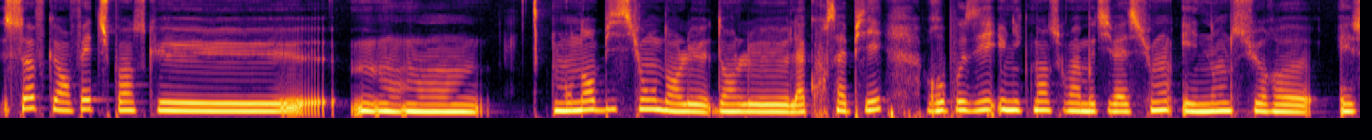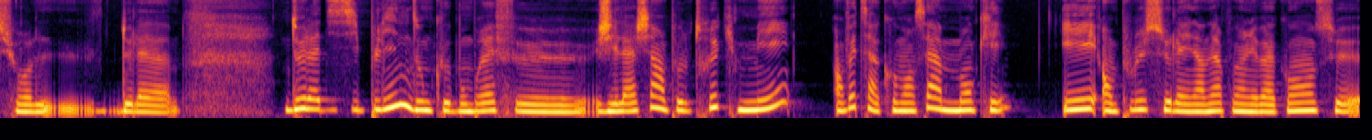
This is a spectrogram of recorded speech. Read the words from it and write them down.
sauf qu'en fait, je pense que mon, mon ambition dans, le, dans le, la course à pied reposait uniquement sur ma motivation et non sur, euh, et sur de la de la discipline. Donc, euh, bon, bref, euh, j'ai lâché un peu le truc, mais en fait, ça a commencé à me manquer. Et en plus, l'année dernière, pendant les vacances, euh,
